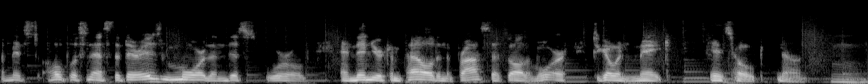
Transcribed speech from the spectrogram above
amidst hopelessness that there is more than this world. And then you're compelled in the process all the more to go and make his hope known. Mm.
